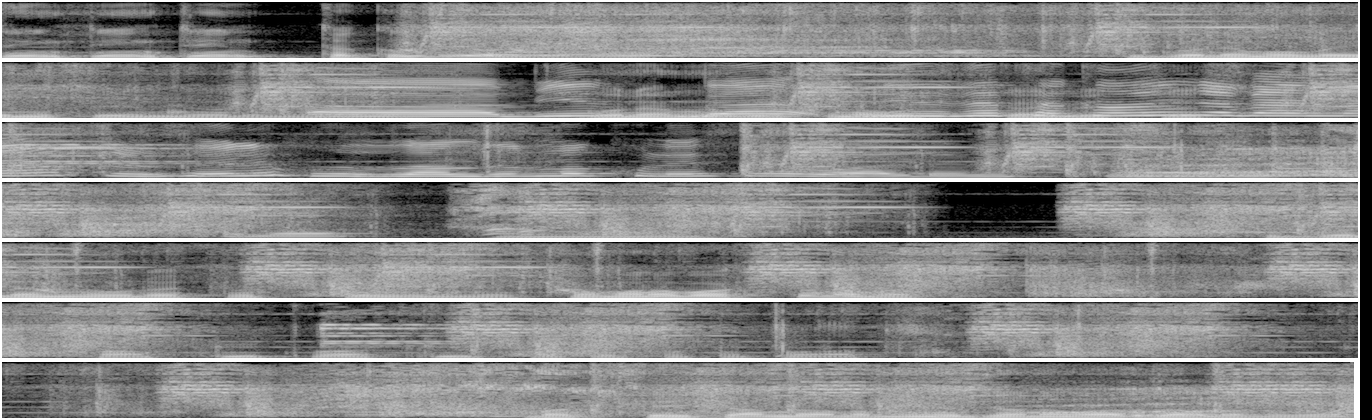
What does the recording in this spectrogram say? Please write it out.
Ding ding ding takılıyor ya. Şu golem olayını sevmiyorum ya. aa, biz Golemle boşuna vakit bizde takılınca kaybedeceğiz. ben ne yaptım? Söyleyeyim hızlandırma kulesi var demiştim yani. Böyle Şu golemle uğraşmak istemiyorum ya. Şamana baksana bak. Pat küt pat küt pat pat pat pat. Bak şeytan da alamıyor, canavar da alamıyor.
